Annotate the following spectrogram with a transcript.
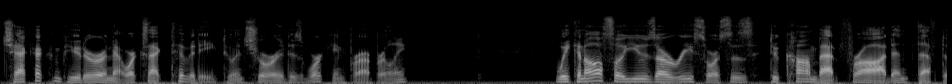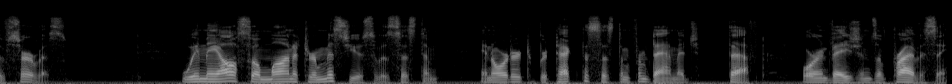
check a computer or network's activity to ensure it is working properly. We can also use our resources to combat fraud and theft of service. We may also monitor misuse of a system in order to protect the system from damage, theft, or invasions of privacy.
